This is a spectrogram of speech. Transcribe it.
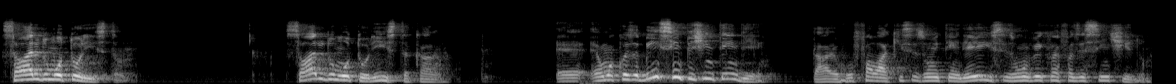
salário do motorista. Salário do motorista, cara, é, é uma coisa bem simples de entender, tá? Eu vou falar aqui, vocês vão entender e vocês vão ver que vai fazer sentido.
